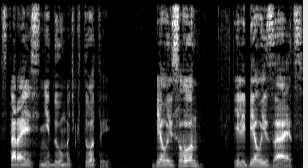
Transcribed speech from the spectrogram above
стараясь не думать, кто ты. Белый слон или белый заяц.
